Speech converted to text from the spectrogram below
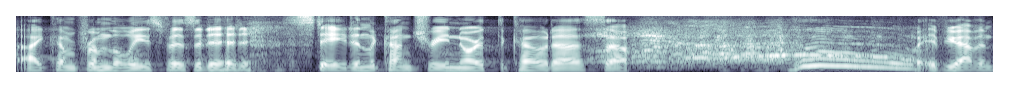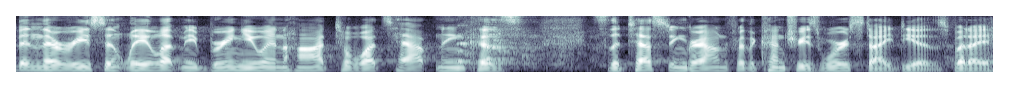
I come from the least visited state in the country, North Dakota, so. If you haven't been there recently, let me bring you in hot to what's happening because it's the testing ground for the country's worst ideas, but I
